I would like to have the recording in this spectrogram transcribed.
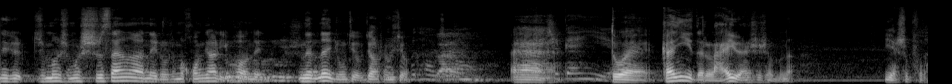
那个什么什么十三啊，那种什么皇家礼炮那那那种酒叫什么酒？葡萄酒，哎。对，干邑的来源是什么呢？也是葡萄，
